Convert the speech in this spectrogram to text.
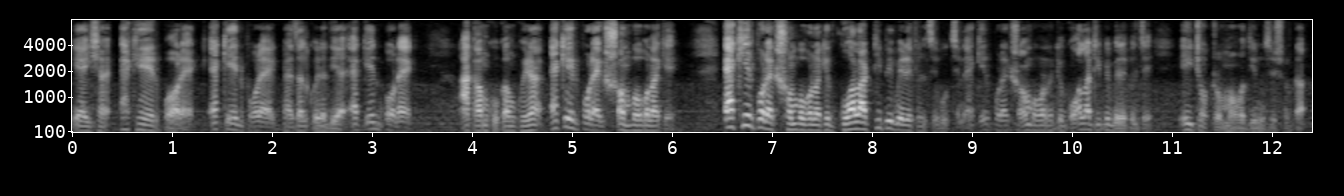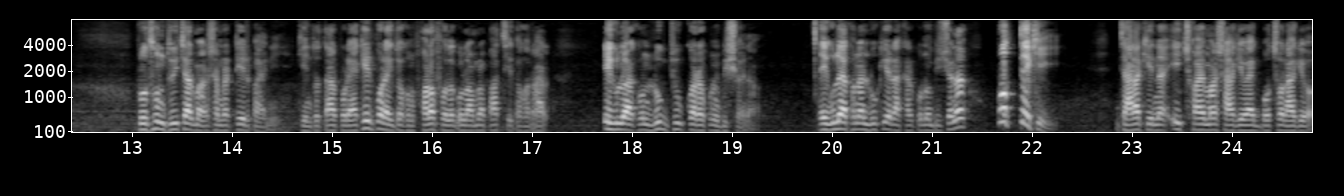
এই আইসা একের পর এক, একের পর এক ভেজাল করে দিয়া, একের পর এক আকাম কুকাম কইরা, একের পর এক সম্ভাবনাকে, একের পর এক সম্ভাবনাকে গলা টিপে মেরে ফেলছে, বুঝছেন? একের পর এক সম্ভাবনাকে গলা টিপে মেরে ফেলছে এই ডক্টর মোহাম্মদ ইউনুসের সরকার। প্রথম দুই চার মাস আমরা টের পাইনি। কিন্তু তারপর একের পর এক যখন ফলাফলগুলো আমরা পাচ্ছি, তখন আর এগুলো এখন লুকঝুক করার কোনো বিষয় না। এগুলো এখন আর লুকিয়ে রাখার কোনো বিষয় না। প্রত্যেকেই, যারা কিনা এই ছয় মাস আগেও, এক বছর আগেও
